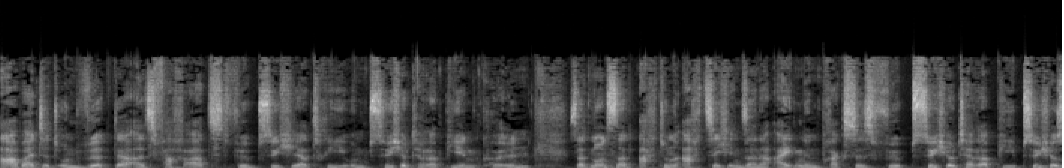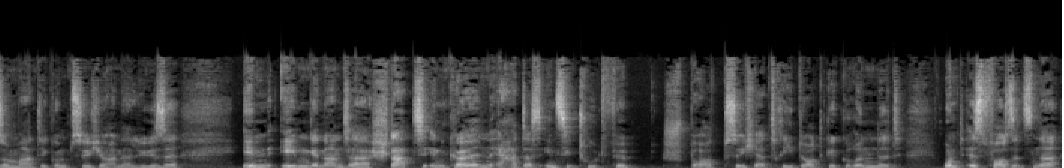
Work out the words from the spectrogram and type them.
arbeitet und wirkt er als Facharzt für Psychiatrie und Psychotherapie in Köln, seit 1988 in seiner eigenen Praxis für Psychotherapie, Psychosomatik und Psychoanalyse in eben genannter Stadt in Köln. Er hat das Institut für Sportpsychiatrie dort gegründet und ist Vorsitzender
